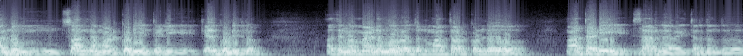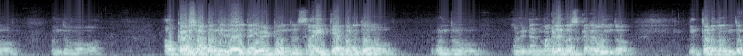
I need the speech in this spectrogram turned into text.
ಆಲ್ಬಮ್ ಸಾಂಗ್ನ ಮಾಡ್ಕೊಡಿ ಅಂತೇಳಿ ಕೇಳ್ಕೊಂಡಿದ್ರು. ಅದನ್ನ ಮೇಡಮ್ ಅವರು ಅದನ್ನ ಮಾತಾಡ್ಕೊಂಡು ಮಾತಾಡಿ ಸರ್ ಈ ತರದೊಂದು, ಒಂದು ಅವಕಾಶ ಬಂದಿದೆ. ದಯವಿಟ್ಟು ಒಂದು ಸಾಹಿತ್ಯ ಬರೆದು ಒಂದು ನನ್ನ ಮಗಳಿಗೋಸ್ಕರ ಒಂದು ಈ ಥರದೊಂದು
